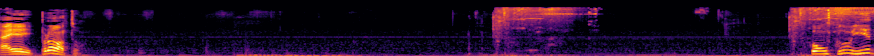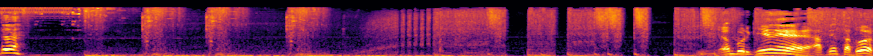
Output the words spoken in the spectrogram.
Aí, pronto. Concluída. Lamborghini Aventador.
